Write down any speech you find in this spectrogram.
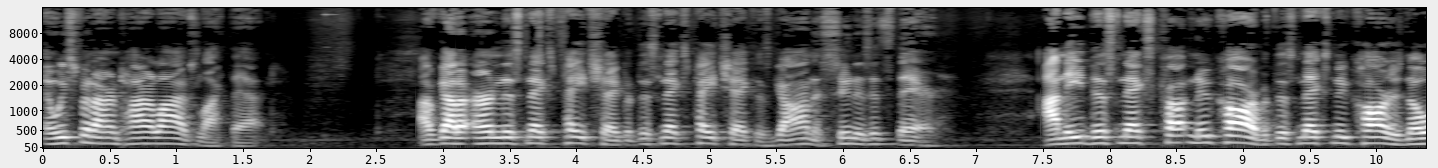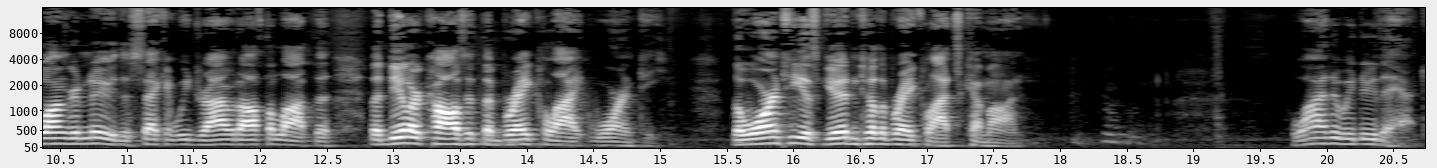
And we spend our entire lives like that. I've got to earn this next paycheck, but this next paycheck is gone as soon as it's there. I need this next new car, but this next new car is no longer new the second we drive it off the lot. The, the dealer calls it the brake light warranty. The warranty is good until the brake lights come on. Why do we do that?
